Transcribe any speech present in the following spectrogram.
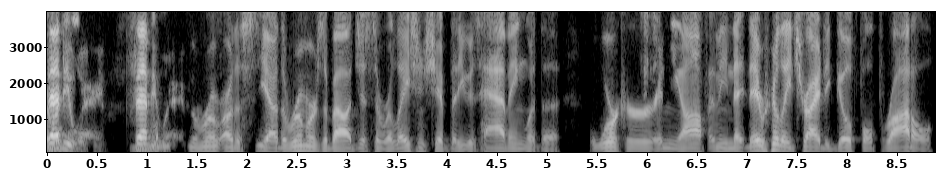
February, February. The, the or the yeah the rumors about just the relationship that he was having with a worker in the off. I mean, they, they really tried to go full throttle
